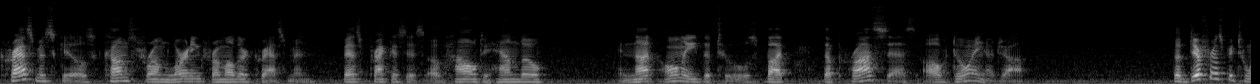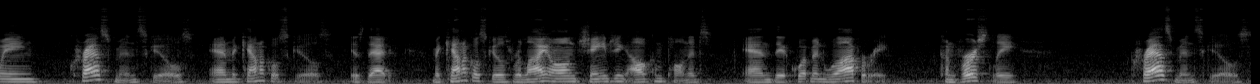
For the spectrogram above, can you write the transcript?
Craftsman skills comes from learning from other craftsmen best practices of how to handle and not only the tools but the process of doing a job. The difference between craftsman skills and mechanical skills is that mechanical skills rely on changing out components and the equipment will operate. Conversely, craftsman skills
